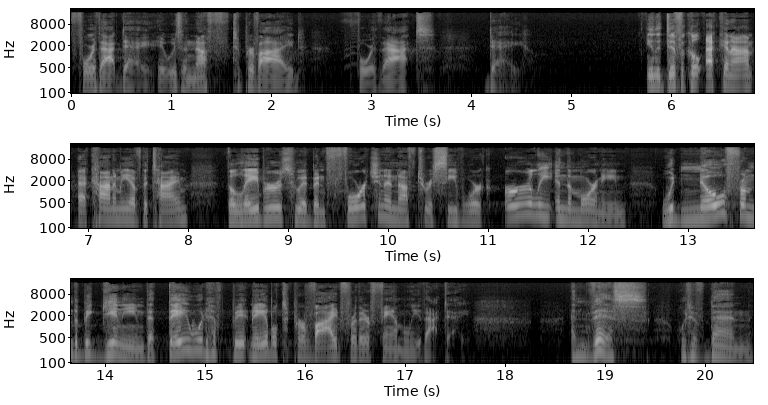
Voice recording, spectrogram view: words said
for that day. It was enough to provide for that day. In the difficult econom- economy of the time, the laborers who had been fortunate enough to receive work early in the morning would know from the beginning that they would have been able to provide for their family that day. And this would have been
